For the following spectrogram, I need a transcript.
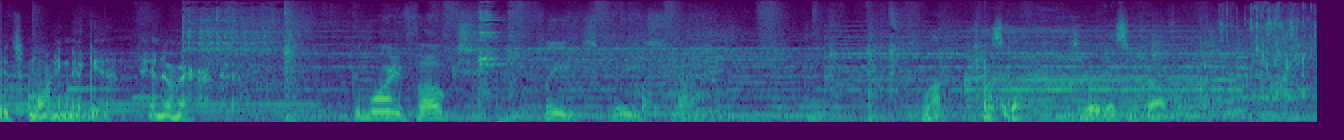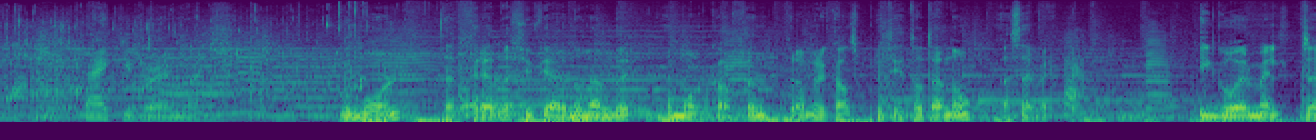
It's morning again in America. Good morning, folks. Please, please. Come on, let's go. Let's go get some coffee. Thank you very much. God morgen. Det er fredag 24. november, og morgenkaffen fra amerikanskpolitikk.no er servert. I går meldte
